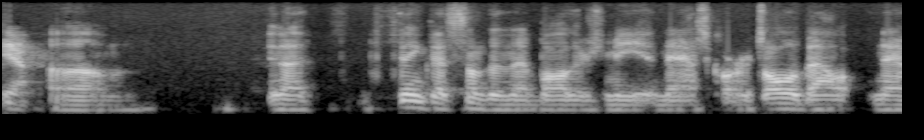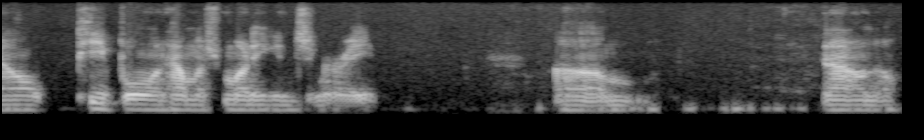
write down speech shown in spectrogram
Yeah. Um, and I think that's something that bothers me in NASCAR. It's all about now people and how much money can generate. Um, and I don't know.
